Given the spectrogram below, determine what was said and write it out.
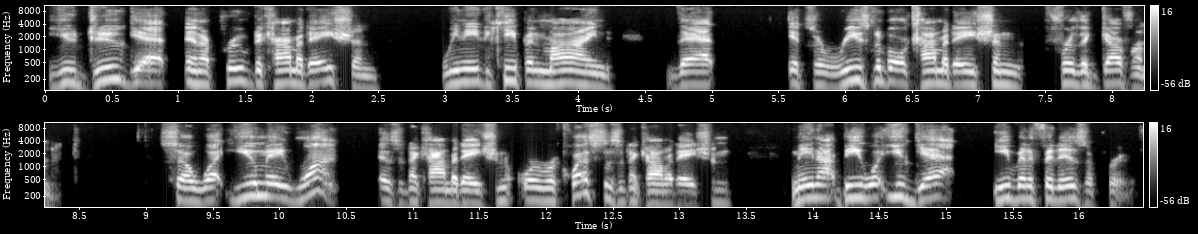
you do get an approved accommodation, we need to keep in mind that it's a reasonable accommodation for the government. So, what you may want as an accommodation or request as an accommodation may not be what you get, even if it is approved.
